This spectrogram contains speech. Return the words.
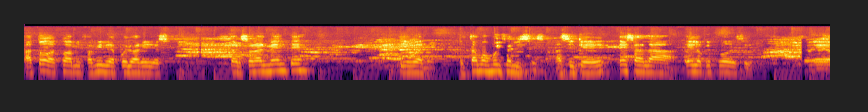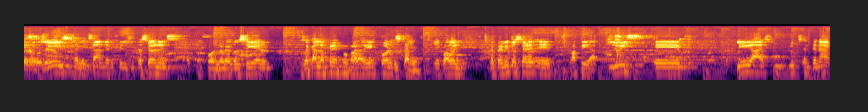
a toda, toda mi familia de Pueblo Aredes personalmente. Y bueno, estamos muy felices. Así que esa es, la, es lo que puedo decir. Eh, Luis, Alexander, felicitaciones por lo que consiguieron. José Carlos Crespo para 10 Sports y Ecuador. Me permito ser eh, rápida. Luis, eh, Liga es un club centenario,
